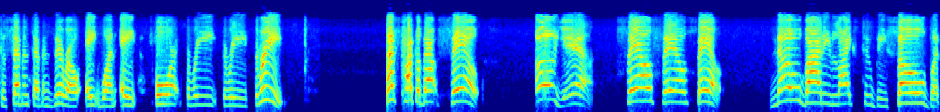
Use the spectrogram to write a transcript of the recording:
to 770-818-4333. Let's talk about sales. Oh, yeah. Sell, sell, sell. Nobody likes to be sold, but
